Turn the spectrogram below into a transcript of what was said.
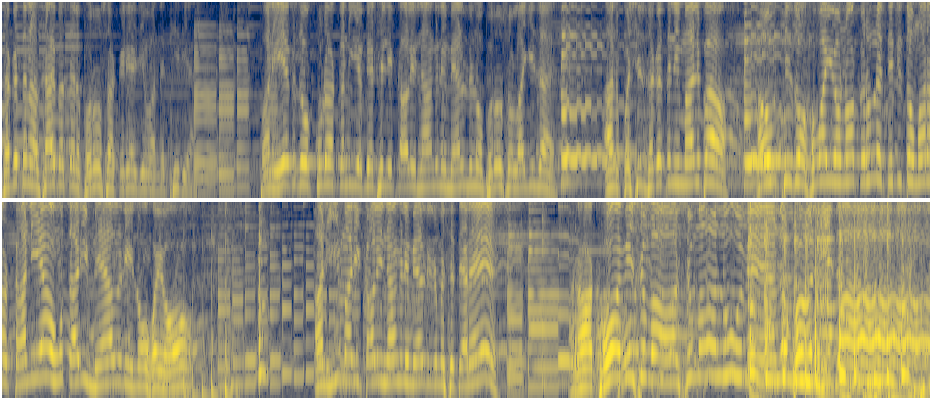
જગતના સાહેબ અત્યારે ભરોસા કર્યા જેવા નથી રહ્યા. પણ એક જો કુડા કંડીએ બેઠેલી કાળી નાગની મેલડીનો ભરોસો લાગી જાય, અને પછી જગતની માલિપા સૌથી જો હવાઈઓ ન કરું ને તેથી તો મારા કાનિયા, હું તારી મેલડી નો હોય અને ઈ મારી કાળી નાંગણી મેલડી રમે છે ત્યારે રાખો વિશ્વાસ માનું વેણ ભરી જા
